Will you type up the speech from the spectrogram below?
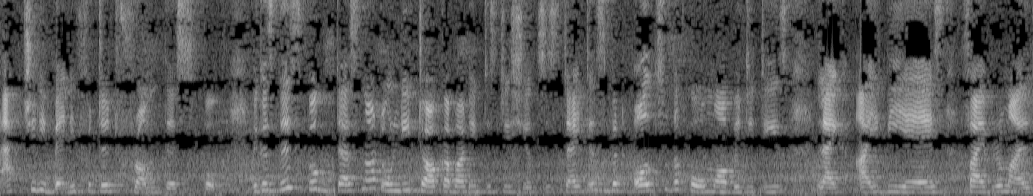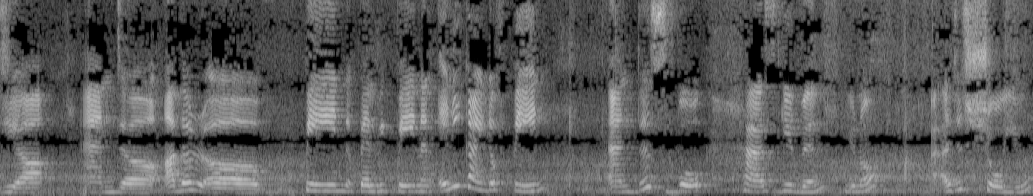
actually benefited from this book. Because this book does not only talk about interstitial cystitis but also the comorbidities like IBS, fibromyalgia and uh, other uh, pain, pelvic pain and any kind of pain. And this book has given you know I'll just show you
